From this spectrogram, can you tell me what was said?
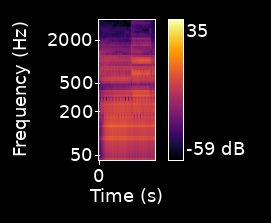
you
